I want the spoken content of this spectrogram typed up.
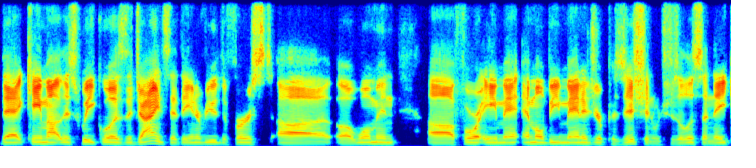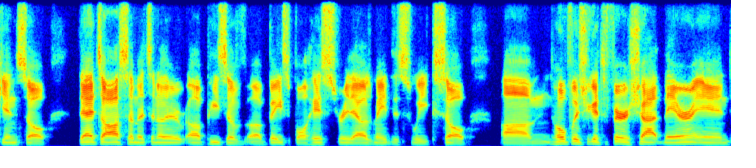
that came out this week was the Giants that they interviewed the first uh woman uh for a man MLB manager position, which is Alyssa Nakken. So that's awesome. That's another uh, piece of uh, baseball history that was made this week. So um, hopefully she gets a fair shot there, and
